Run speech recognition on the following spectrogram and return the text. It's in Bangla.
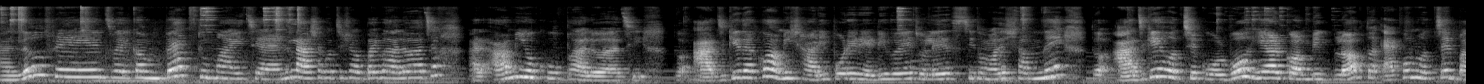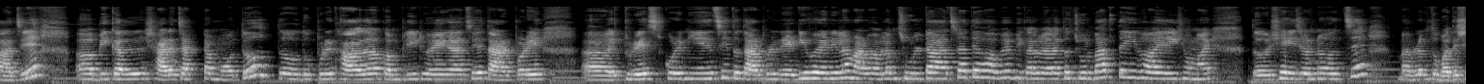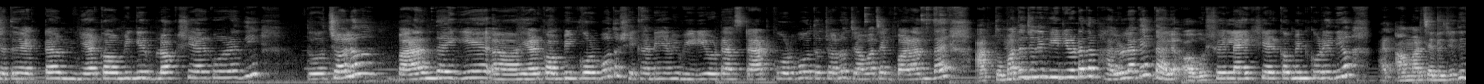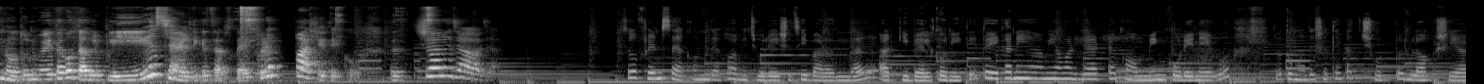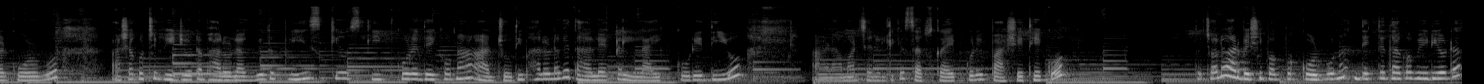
Hello friends welcome back to my channel আশা করছি সবাই ভালো আছো আর আমিও খুব ভালো আছি। তো আজকে দেখো, আমি শাড়ি পরে রেডি হয়ে চলে এসেছি তোমাদের সামনে। তো আজকে হচ্ছে করব হেয়ার কম্বিক ব্লগ। তো এখন হচ্ছে বাজে বিকাল সাড়ে চারটা মতো, তো দুপুরে খাওয়া দাওয়া কমপ্লিট হয়ে গেছে। তারপরে একটু রেস্ট করে নিয়েছি, তো তারপরে রেডি হয়ে নিলাম। আর ভাবলাম চুলটা আঁচড়াতে হবে, বিকালবেলা তো চুল বাঁধতেই হয় এই সময়। তো সেই জন্য হচ্ছে, ভাবলাম তোমাদের সাথে একটা হেয়ার কম্বিংয়ের ব্লগ শেয়ার করে দিই। তো চলো, বারান্দায় গিয়ে হেয়ার কম্পিং করব, তো সেখানেই আমি ভিডিওটা স্টার্ট করব। তো চলো, যাওয়া যাক বারান্দায়। আর তোমাদের যদি ভিডিওটা ভালো লাগে, তাহলে অবশ্যই লাইক শেয়ার কমেন্ট করে দিও। আর আমার চ্যানেল যদি নতুন হয়ে থাকো, তাহলে প্লিজ চ্যানেলটিকে সাবস্ক্রাইব করে পাশে থেকো। তো চলো, যাওয়া যাক। সো ফ্রেন্ডস এখন দেখো আমি চলে এসেছি বারান্দায় আর কি ব্যালকনিতে তো এখানে আমি আমার হেয়ারটা কম্বিং করে নেব। তো তোমাদের সাথে একটা ছোট্ট ব্লগ শেয়ার করব। আশা করছি ভিডিওটা ভালো লাগবে। তো প্লিজ কেউ স্কিপ করে দেখো না। আর যদি ভালো লাগে, তাহলে একটা লাইক করে দিও। আর আমার চ্যানেলটিকে সাবস্ক্রাইব করে পাশে থেকো। তো চলো আর বেশি বকবক করব না। দেখতে থাকো ভিডিওটা।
